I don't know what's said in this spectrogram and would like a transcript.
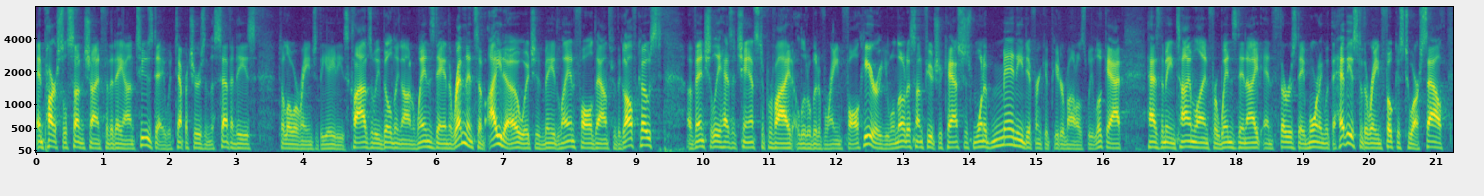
and partial sunshine for the day on Tuesday with temperatures in the 70s to lower range of the 80s. Clouds will be building on Wednesday and the remnants of Ida, which had made landfall down through the Gulf Coast, eventually has a chance to provide a little bit of rainfall here. You will notice on Futurecast, just one of many different computer models we look at has the main timeline for Wednesday night and Thursday morning, with the heaviest of the rain focused to our south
